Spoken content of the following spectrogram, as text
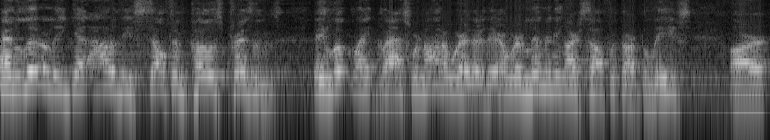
and literally get out of these self-imposed prisons. They look like glass. We're not aware they're there. We're limiting ourselves with our beliefs, our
